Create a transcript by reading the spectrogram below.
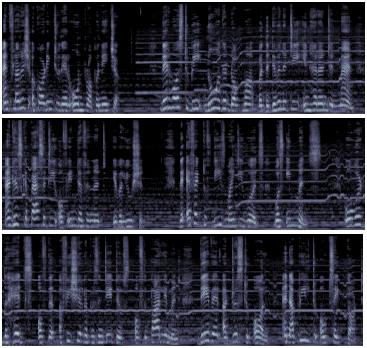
and flourish according to their own proper nature. There was to be no other dogma but the divinity inherent in man and his capacity of indefinite evolution. The effect of these mighty words was immense. Over the heads of the official representatives of the parliament, they were addressed to all and appealed to outside thought.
